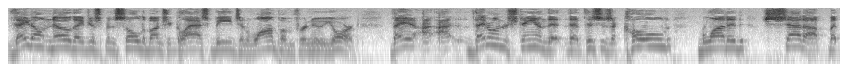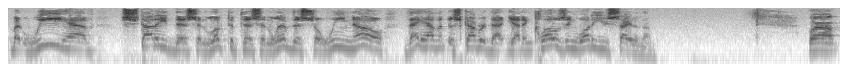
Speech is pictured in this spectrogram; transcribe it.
They don't know they've just been sold a bunch of glass beads and wampum for New York. They, I, I, they don't understand that, that this is a cold-blooded setup. But, but we have studied this and looked at this and lived this, so we know they haven't discovered that yet. In closing, what do you say to them? Well,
